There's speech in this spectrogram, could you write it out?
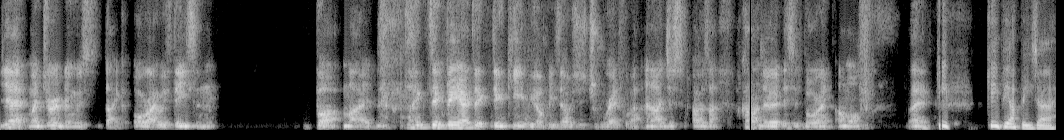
Yeah, my dribbling was like all right, was decent, but my like to being able to do keepy uppies, I was just dreadful at, and I just I was like, I can't do it. This is boring. I'm off. like, keepy uppies are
